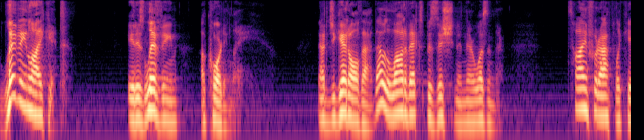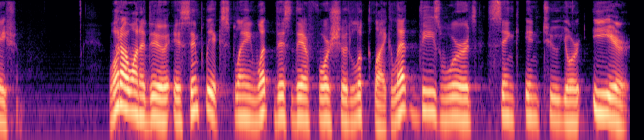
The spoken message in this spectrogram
Living like it. It is living accordingly. Now, did you get all that? That was a lot of exposition in there, wasn't there? Time for application. What I want to do is simply explain what this therefore should look like. Let these words sink into your ears.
